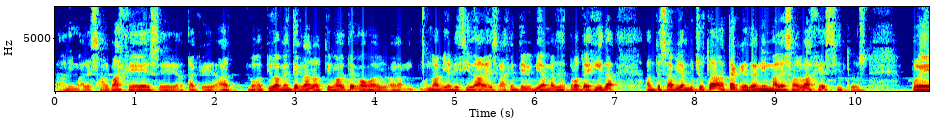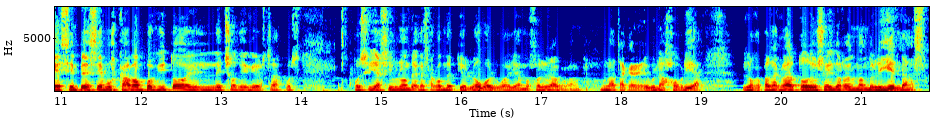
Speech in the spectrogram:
Animales salvajes, eh, ataques. Antiguamente, claro, antiguamente como no había ni ciudades, la gente vivía más desprotegida. Antes había muchos ataques de animales salvajes y entonces pues siempre se buscaba un poquito el hecho de que, ostras, pues, pues ha sido un hombre que se ha convertido en lobo, luego a lo mejor era un ataque de una jauría. Lo que pasa, claro, todo eso ha ido redundando en leyendas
